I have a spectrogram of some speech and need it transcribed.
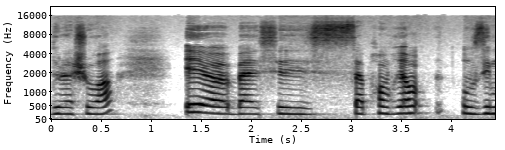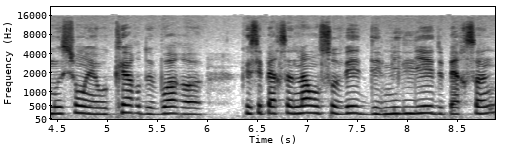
de la Shoah. Et bah, ça prend vraiment aux émotions et au cœur de voir que ces personnes-là ont sauvé des milliers de personnes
